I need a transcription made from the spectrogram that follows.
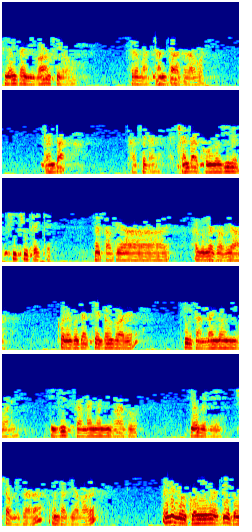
အရင်ဆိုင်ဒီဘာရှိတော့အဲဒါမှဒန္တဆိုတာပေါ့ဒန္တဒါဖြစ်လာတယ်ချမ်းသာဂုဏ်လိုကြီးတဲ့ချီးကျူးတိုက်တဲ့မြတ်စွာဘုရားအခုမြတ်စွာဘုရား ကိုယ်တော်ကိုယ်ကျရှင်းသုံးသွားတဲ့သီလလမ်းကြောင်းကြီးပေါ့လေဒီကြည့်ဆောင်လမ်းကြောင်းကြီးပါအခုယောဂီတွေရှောက်နေကြတာဝန်တာကြပါပဲအဲဒီလိုကိုယ်ရည်နဲ့ပြည့်စုံ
